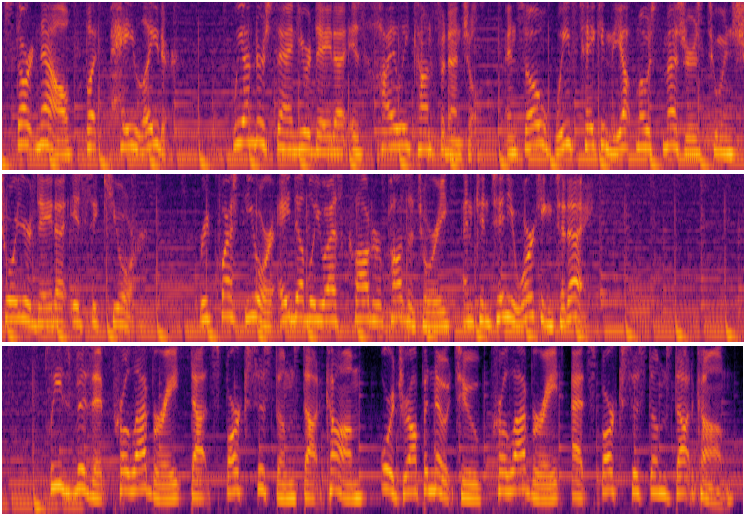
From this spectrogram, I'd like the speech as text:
Start now, but pay later. We understand your data is highly confidential, and so we've taken the utmost measures to ensure your data is secure. Request your AWS Cloud Repository and continue working today please visit prolaborate.sparxsystems.com or drop a note to prolaborate at sparxsystems.com.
